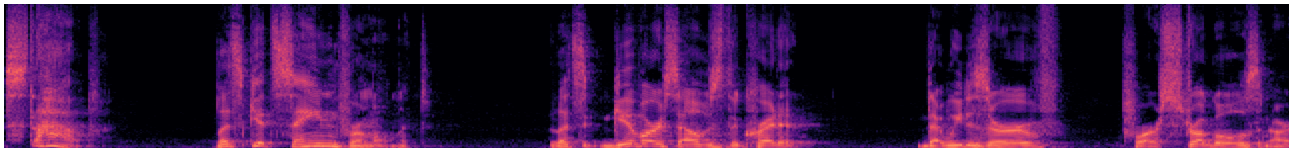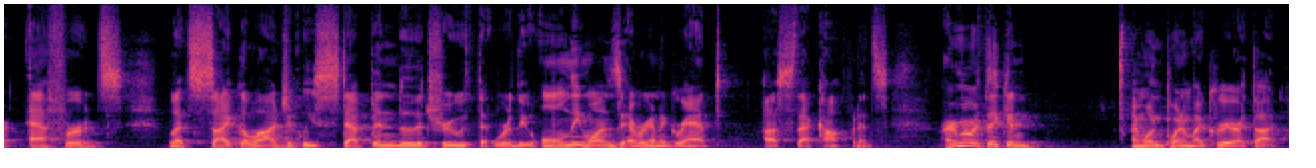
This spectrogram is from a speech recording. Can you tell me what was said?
stop. Let's get sane for a moment. Let's give ourselves the credit that we deserve for our struggles and our efforts. Let's psychologically step into the truth that we're the only ones ever going to grant us that confidence. I remember thinking at one point in my career, I thought,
